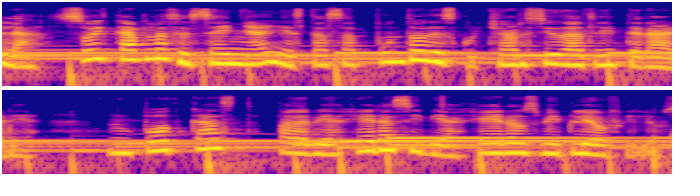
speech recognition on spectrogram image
Hola, soy Carla Ceseña y estás a punto de escuchar Ciudad Literaria, un podcast para viajeras y viajeros bibliófilos.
